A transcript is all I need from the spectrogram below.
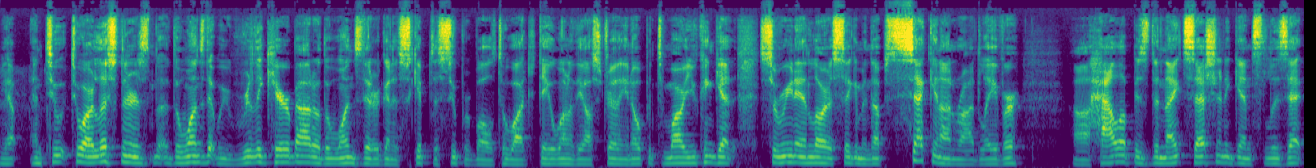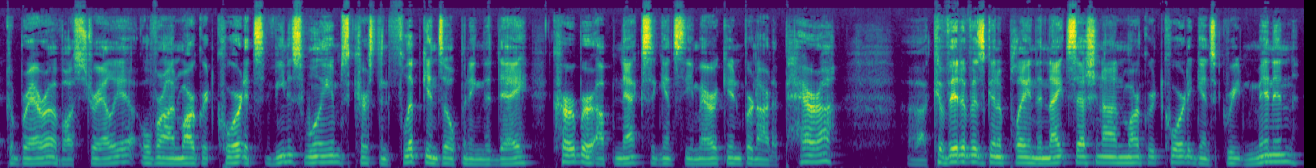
Yep. And to to our listeners, the, the ones that we really care about are the ones that are going to skip the Super Bowl to watch day one of the Australian Open tomorrow. You can get Serena and Laura Siegemund up second on Rod Laver. Uh, Halep is the night session against Lizette Cabrera of Australia. Over on Margaret Court, it's Venus Williams, Kirsten Flipkens opening the day. Kerber up next against the American Bernarda Pera. Uh, Kvitova is going to play in the night session on Margaret Court against Greet Minnen.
